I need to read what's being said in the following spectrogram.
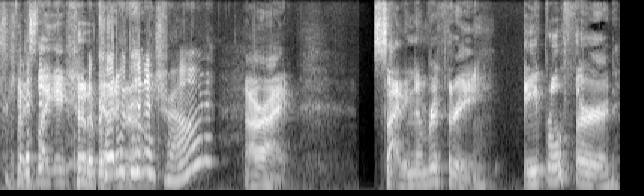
But it's like, it could have been, could a have drone. been a drone? All right. Sighting number three, April 3rd.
